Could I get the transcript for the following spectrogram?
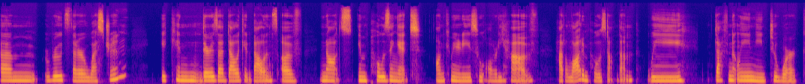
um, roots that are Western, it can, there is a delicate balance of not imposing it on communities who already have had a lot imposed on them. We definitely need to work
